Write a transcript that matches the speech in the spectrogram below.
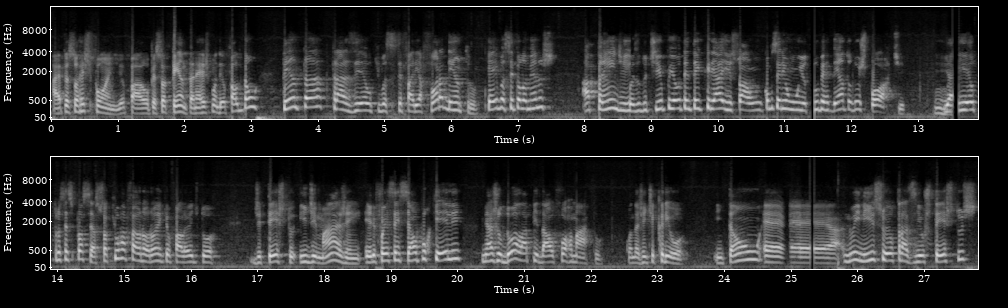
Aí a pessoa responde, eu falo, a pessoa tenta, né, responder. Eu falo, então tenta trazer o que você faria fora dentro, que aí você pelo menos aprende coisa do tipo. E eu tentei criar isso, ah, um, como seria um youtuber dentro do esporte. E aí eu trouxe esse processo. Só que o Rafael Noronha, que eu falo, é o editor de texto e de imagem, ele foi essencial porque ele me ajudou a lapidar o formato quando a gente criou. Então, é, é, no início eu trazia os textos,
